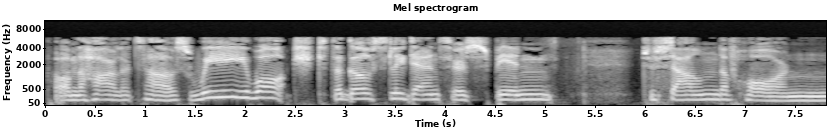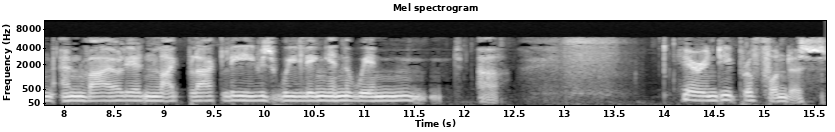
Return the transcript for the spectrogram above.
poem The Harlot's House. We watched the ghostly dancers spin to sound of horn and violin like black leaves wheeling in the wind. Ah. here in De Profundis,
